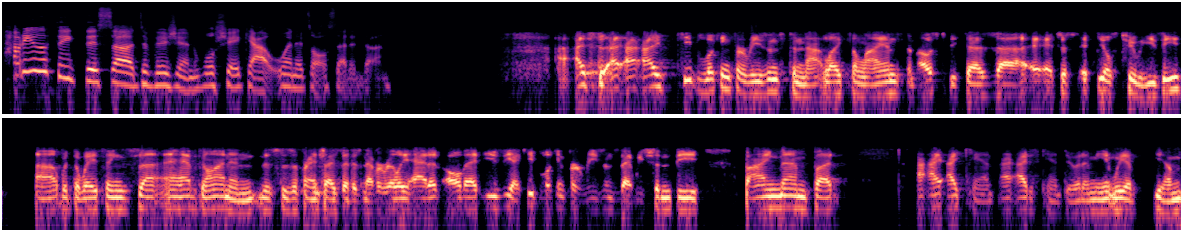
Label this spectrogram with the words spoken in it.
How do you think this uh, division will shake out when it's all said and done? I, I, I keep looking for reasons to not like the Lions the most because uh, it just it feels too easy uh, with the way things uh, have gone, and this is a franchise that has never really had it all that easy. I keep looking for reasons that we shouldn't be buying them, but I, I can't. I, I just can't do it. I mean, we have you know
